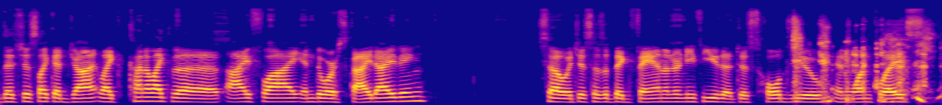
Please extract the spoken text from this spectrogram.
that's just like a giant, like kind of like the iFly indoor skydiving? So it just has a big fan underneath you that just holds you in one place.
